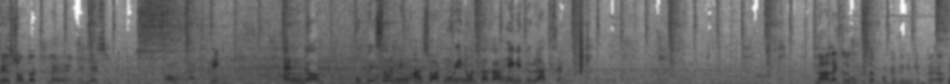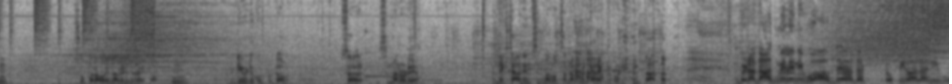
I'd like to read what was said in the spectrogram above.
Based on that play we made ಸಿಂಪಿಕಲ್ ಆ್ಯಂಡ್ ಉಪ್ಪಿ ಸರ್ ನಿಮ್ಮ ಆ ಶಾರ್ಟ್ ಮೂವಿ ನೋಡಿದಾಗ ಹೇಗಿತ್ತು ರಿಯಾಕ್ಷನ್ ನಾನು ಆ್ಯಕ್ಚುಲಿ ಉಪ್ಪಿ ಸರ್ ಕೊಟ್ಟಿದ್ದೀನಿ ಅಂದರೆ ಸೂಪರ್ ಅವಾಗಿನ ರಿಲೀಸ್ ಆಯಿತು. ಡಿ ವಿ ಡಿ ಕೊಟ್ಬಿಟ್ಟು ಸರ್ ಸಿನಿಮಾ ನೋಡಿ. ನೆಕ್ಸ್ಟ್ ಯಾವ ನಿಮ್ಮ ಸಿನಿಮಾಲಿ ಒಂದು ಸಣ್ಣ ಪುಟ್ಟ ಕ್ಯಾರೆಕ್ಟರ್ ಕೊಡಿ ಅಂತ. ಬಟ್ ಅದಾದ್ಮೇಲೆ ನೀವು ಅವ್ರದೇ ಆದ ಟೋಪಿವಾಲ ನೀವು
